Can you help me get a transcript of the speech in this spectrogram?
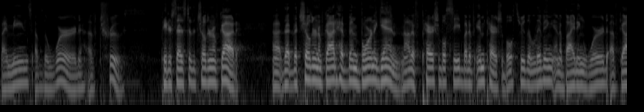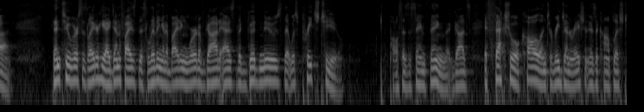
by means of the Word of truth. Peter says to the children of God uh, that the children of God have been born again, not of perishable seed, but of imperishable, through the living and abiding Word of God. Then, two verses later, he identifies this living and abiding word of God as the good news that was preached to you. Paul says the same thing that God's effectual call into regeneration is accomplished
